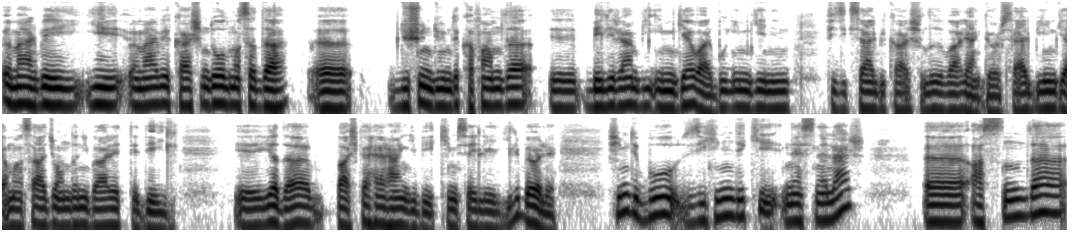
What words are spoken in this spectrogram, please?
Ömer Bey'i Ömer Bey karşımda olmasa da e, düşündüğümde kafamda e, beliren bir imge var. Bu imgenin fiziksel bir karşılığı var. Yani görsel bir imge ama sadece ondan ibaret de değil. E, ya da başka herhangi bir kimseyle ilgili böyle. Şimdi bu zihindeki nesneler e, aslında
